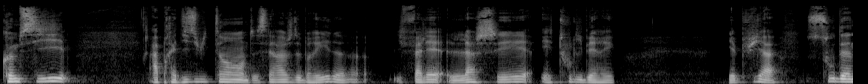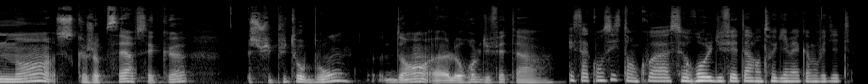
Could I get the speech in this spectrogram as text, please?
Comme si, après 18 ans de serrage de bride, il fallait lâcher et tout libérer. Et puis, soudainement, ce que j'observe, c'est que je suis plutôt bon dans euh, le rôle du fêtard. Et ça consiste en quoi, ce rôle du fêtard, entre guillemets, comme vous dites?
